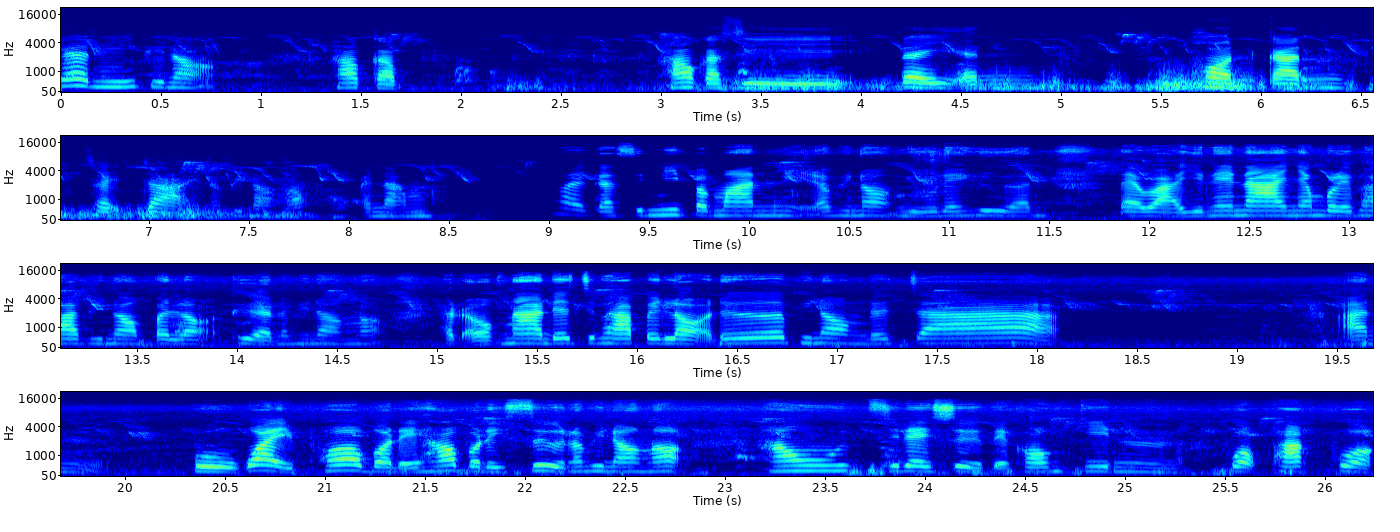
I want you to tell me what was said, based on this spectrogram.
ค่นี้พี่น้องเฮากับเฮากับสีได้อันผ่อนการใช้จ่ายนะพี่น้องเนาะไปนำไผ่กับสิมีประมาณนี้นะพี่น้องอยู่ในเฮือน แต่ว่าอยู่ในนายังบริพาพี่น้องไปเลาะเถื่อนนะพี่น้องเนาะถัดออกหน้าเดี๋ยวจะพาไปเลาะเด้อพี่น้องเด้อจ้า อันปลูกไว้พ่อบ่ได้เฮาบ่ได้ซื้อนะพี่น้องเนาะเฮาสิได้ซื้อแต่ของกิน พวกพักพวก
